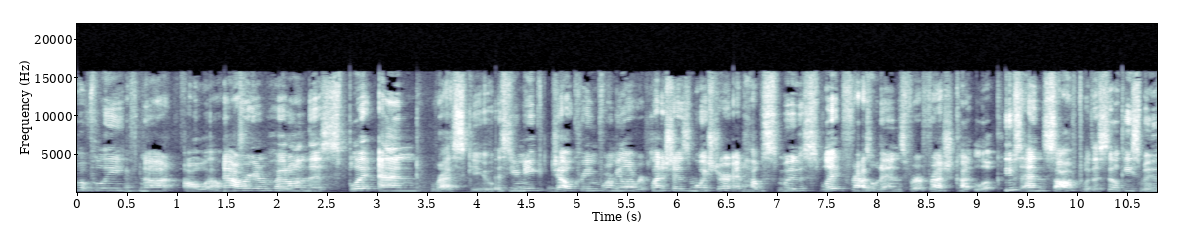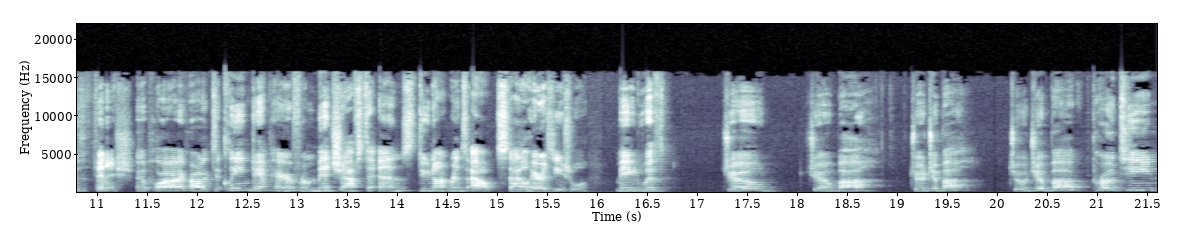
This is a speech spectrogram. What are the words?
hopefully. If not, all well. Now we're gonna put on this Split End Rescue. This unique gel cream formula replenishes moisture and helps smooth split frazzled ends for a fresh cut look. Leaves ends soft with a silky smooth finish. Apply product to clean damp hair from mid shafts to ends. Do not rinse out. Style hair as usual. Made with jojoba, jojoba, jojoba protein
